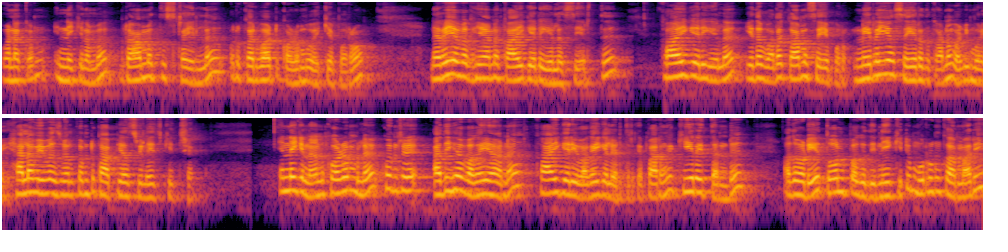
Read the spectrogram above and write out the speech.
வணக்கம். இன்றைக்கி நம்ம கிராமத்து ஸ்டைலில் ஒரு கருவாட்டு குழம்பு வைக்க போகிறோம் நிறைய வகையான காய்கறிகளை சேர்த்து காய்கறிகளை இதை வதக்காமல் செய்ய போகிறோம் நிறைய செய்கிறதுக்கான வழிமுறை. Hello viewers welcome to Kaapiyas village kitchen இன்றைக்கி நான் குழம்புல கொஞ்சம் அதிக வகையான காய்கறி வகைகள் எடுத்திருக்கேன். பாருங்கள் கீரைத்தண்டு அதோடைய தோல் பகுதி நீக்கிட்டு முருங்கைக்காய் மாதிரி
